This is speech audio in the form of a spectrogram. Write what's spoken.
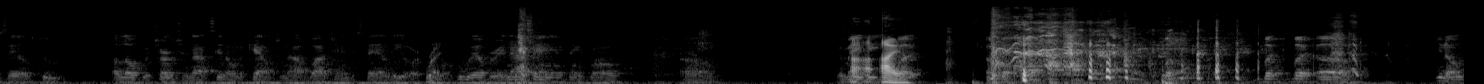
themselves to a local church and not sit on the couch and not watch the Stanley or right. whoever, and not saying anything's wrong. Um, be, I but, okay. but, but but uh, you know,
